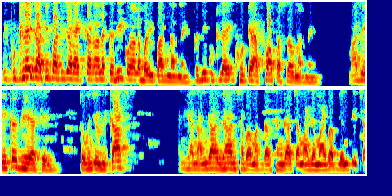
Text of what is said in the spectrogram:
मी कुठल्याही जातीपातीच्या राजकारणाला कधी कोणाला बळी पाडणार नाही कधी कुठल्याही खोट्या अफवा पसरवणार नाही. माझं एकच ध्येय असेल तो म्हणजे विकास आणि ह्या नांदगाव विधानसभा मतदारसंघाच्या माझ्या मायबाप जनतेचा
